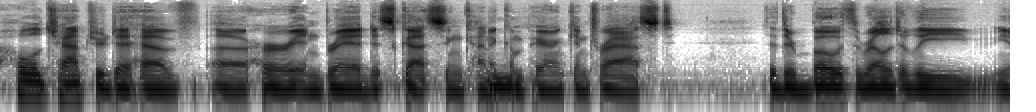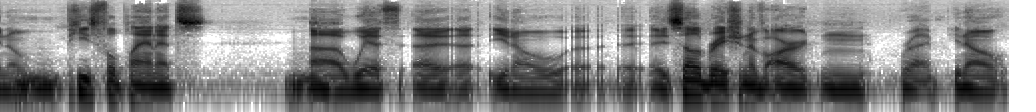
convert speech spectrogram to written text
whole chapter to have uh, her and Breha discuss and kind of compare and contrast that they're both relatively you know Mm-hmm. peaceful planets uh, with a, a, you know a, a celebration of art and right you know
